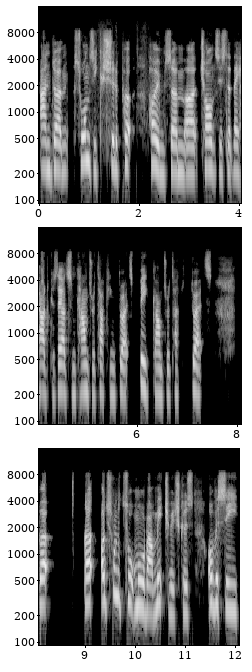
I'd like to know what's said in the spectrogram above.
And um, Swansea should have put home some uh, chances that they had because they had some counter attacking threats, big counter attacking threats. But uh, I just want to talk more about Mitrovic because obviously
